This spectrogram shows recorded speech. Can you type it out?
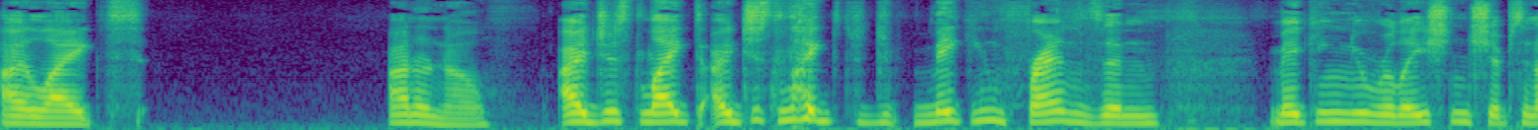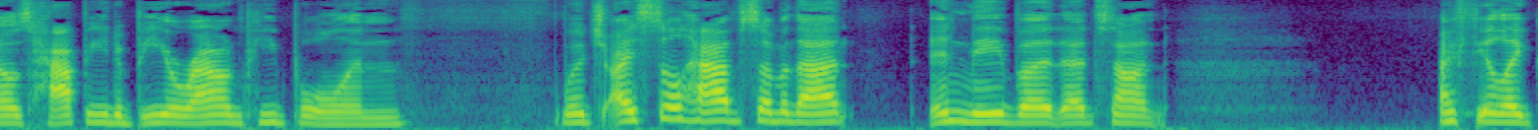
I liked, I don't know. I just liked, I just liked making friends and making new relationships, and I was happy to be around people, and which I still have some of that in me, but that's not. I feel like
